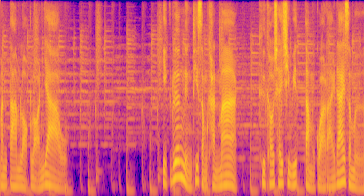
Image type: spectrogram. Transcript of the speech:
มันตามหลอกหลอนยาว อีกเรื่องหนึ่งที่สำคัญมาก คือเขาใช้ชีวิตต่ำกว่ารายได้เสมอ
